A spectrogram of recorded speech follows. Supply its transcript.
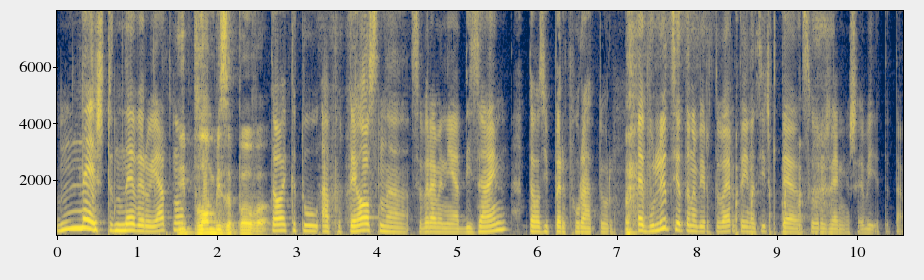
нещо невероятно. И пломби запълва. Той е като апотеоз на съвременния дизайн, този перфоратор. Еволюцията на виртуверта и на всички тези съоръжения ще видите там.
